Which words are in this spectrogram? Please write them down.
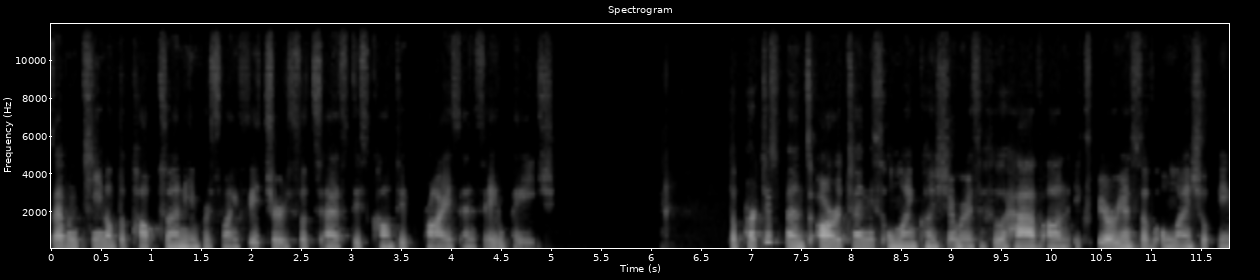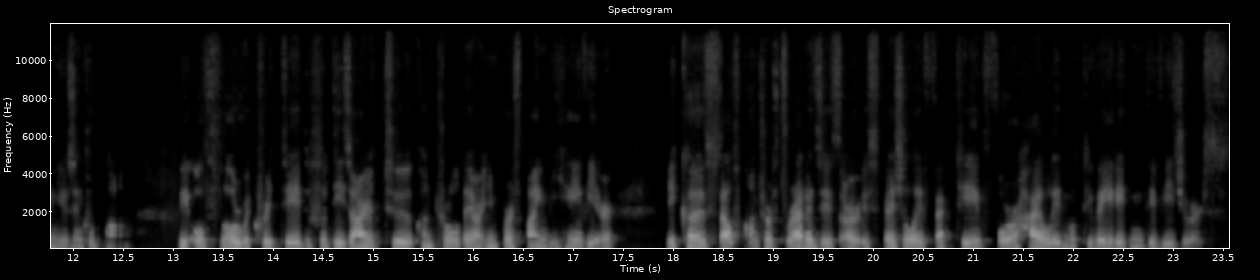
17 of the top 20 impulse buying features such as discounted price and sale page. The participants are Chinese online consumers who have an experience of online shopping using Coupang. We also recruited who desire to control their impulse buying behavior because self-control strategies are especially effective for highly motivated individuals.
